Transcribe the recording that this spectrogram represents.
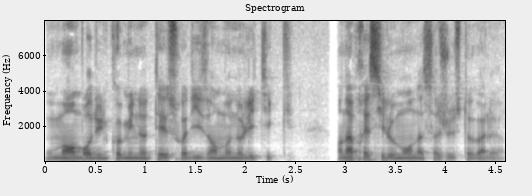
ou membre d'une communauté soi-disant monolithique. On apprécie le monde à sa juste valeur.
